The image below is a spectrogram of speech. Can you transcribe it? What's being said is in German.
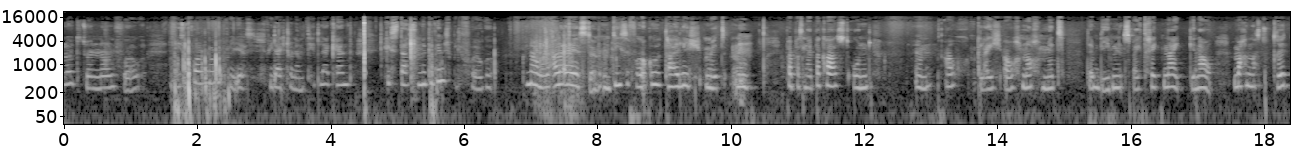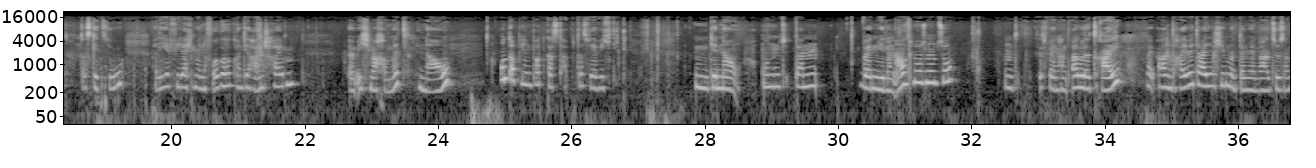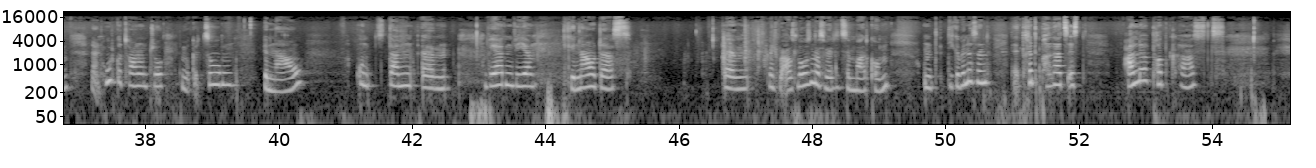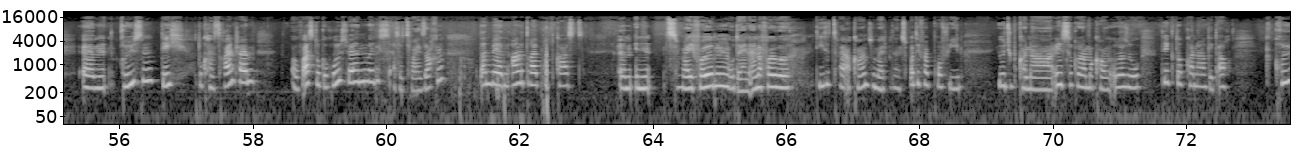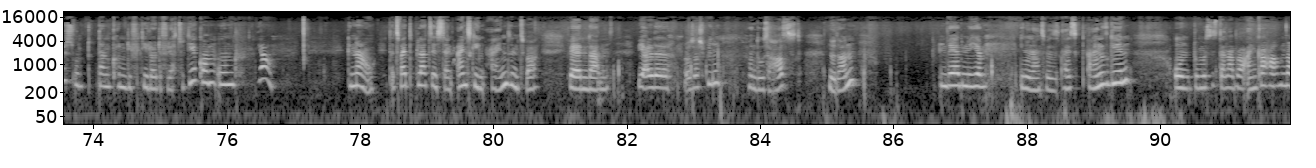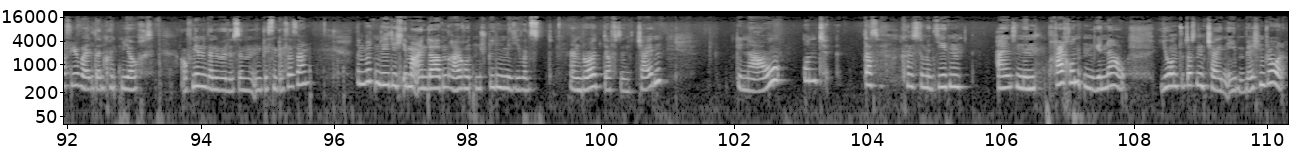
Leute zu einer neuen Folge. In dieser Folge, wie ihr es vielleicht schon am Titel erkennt, ist das eine Gewinnspielfolge. Genau, meine allererste. Und diese Folge teile ich mit äh, Papa Snipercast und ähm, auch gleich auch noch mit dem lieben Spike Trick Nike. Genau, wir machen das zu dritt. Das geht so. Weil ihr vielleicht meine Folge könnt ihr reinschreiben. Ähm, ich mache mit, genau. Und ob ihr einen Podcast habt, das wäre wichtig. Ähm, genau. Und dann werden wir dann auslosen und so. Und es werden halt alle drei, bei allen drei wird reingeschrieben und dann werden alle zusammen in einen Hut getan und so. Dann wird gezogen. Genau. Und dann ähm, werden wir genau das ähm, manchmal auslosen. Das wird jetzt dann bald kommen. Und die Gewinne sind, der dritte Platz ist, alle Podcasts ähm, grüßen dich. Du kannst reinschreiben, auf was du gegrüßt werden willst. Also zwei Sachen. Dann werden alle drei Podcasts ähm, in zwei Folgen oder in einer Folge diese zwei Accounts, zum Beispiel dein Spotify-Profil, YouTube-Kanal, Instagram-Account oder so, TikTok-Kanal geht auch gegrüßt und dann können die, die Leute vielleicht zu dir kommen und ja. Genau. Der zweite Platz ist ein 1 gegen 1 und zwar werden dann wie alle Browser spielen, wenn du es hast. Nur dann werden wir in den 1 vs 1 gehen und du müsstest dann aber ein K haben dafür, weil dann könnten wir auch aufnehmen, dann würde es ein bisschen besser sein. Dann würden wir dich immer einladen, drei Runden spielen mit jeweils einem Brawl, du darfst entscheiden. Genau. Und das kannst du mit jedem einzelnen drei Runden, genau. Jo, und du darfst entscheiden eben, welchen Brawler.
